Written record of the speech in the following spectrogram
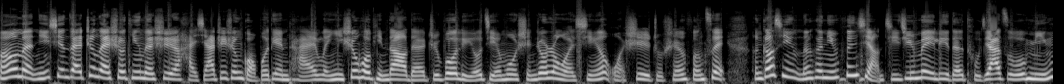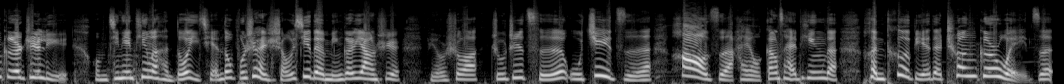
朋友们，您现在正在收听的是海峡之声广播电台文艺生活频道的直播旅游节目《神州任我行》，我是主持人冯翠，很高兴能和您分享极具魅力的土家族民歌之旅。我们今天听了很多以前都不是很熟悉的民歌样式，比如说竹枝词、舞句子、号子，还有刚才听的很特别的川歌尾子。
